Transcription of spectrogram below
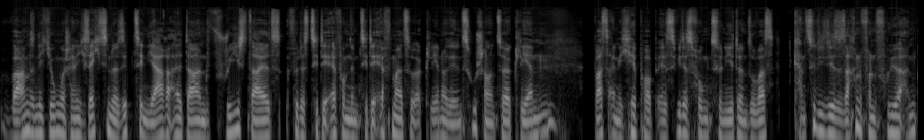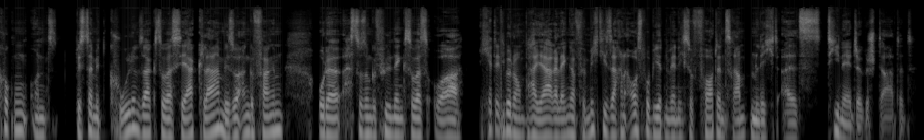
wahnsinnig jung, wahrscheinlich 16 oder 17 Jahre alt da und Freestyles für das ZDF, um dem ZDF mal zu erklären oder den Zuschauern zu erklären, mhm. was eigentlich Hip-Hop ist, wie das funktioniert und sowas. Kannst du dir diese Sachen von früher angucken und bist damit cool und sagst sowas, ja klar, mir so angefangen? Oder hast du so ein Gefühl und denkst sowas, oh, ich hätte lieber noch ein paar Jahre länger für mich die Sachen ausprobiert und wäre nicht sofort ins Rampenlicht als Teenager gestartet?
